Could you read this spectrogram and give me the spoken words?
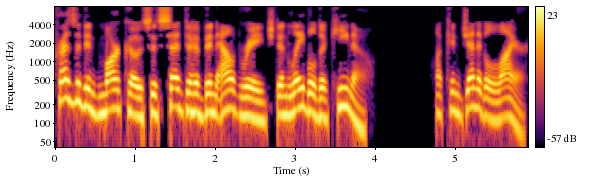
President Marcos is said to have been outraged and labeled Aquino a congenital liar.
